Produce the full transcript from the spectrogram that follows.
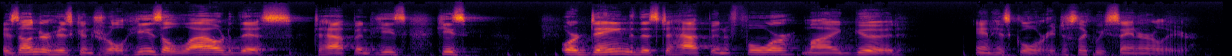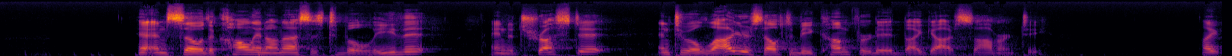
is under His control. He's allowed this to happen. He's, he's ordained this to happen for my good and His glory, just like we sang earlier. And so the calling on us is to believe it and to trust it and to allow yourself to be comforted by God's sovereignty. Like,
